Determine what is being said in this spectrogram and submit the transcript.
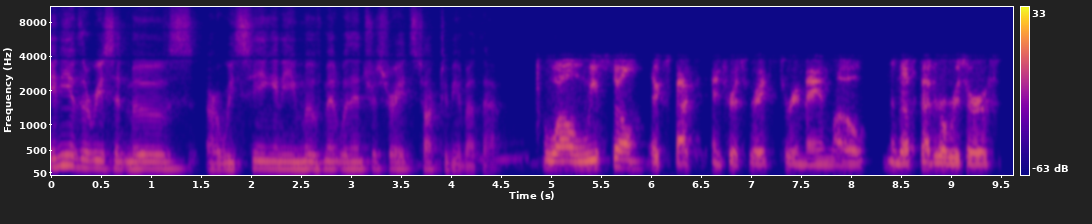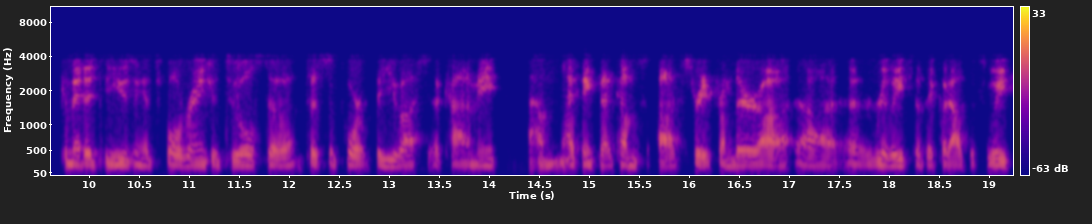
Any of the recent moves, are we seeing any movement with interest rates? Talk to me about that. Well, we still expect interest rates to remain low. The Federal Reserve committed to using its full range of tools to, to support the U.S. economy. Um, I think that comes uh, straight from their uh, uh, release that they put out this week.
